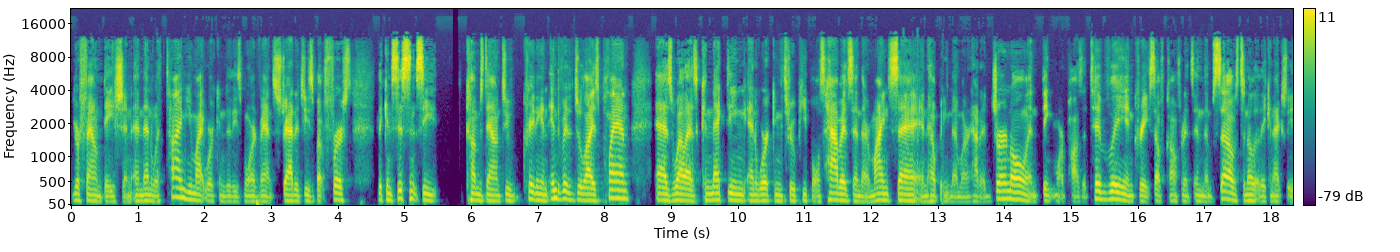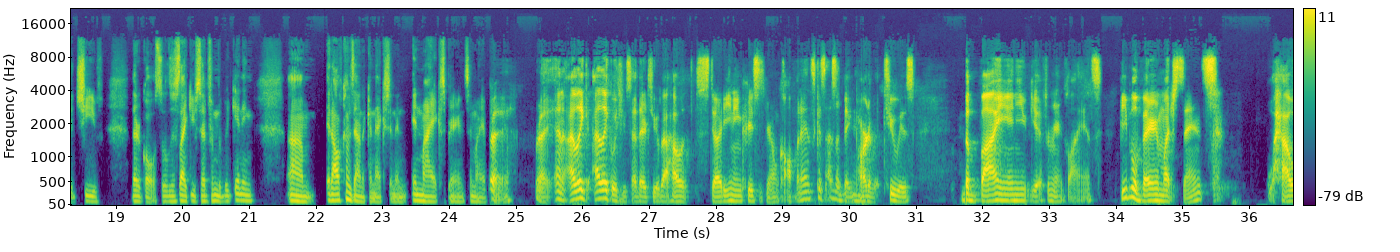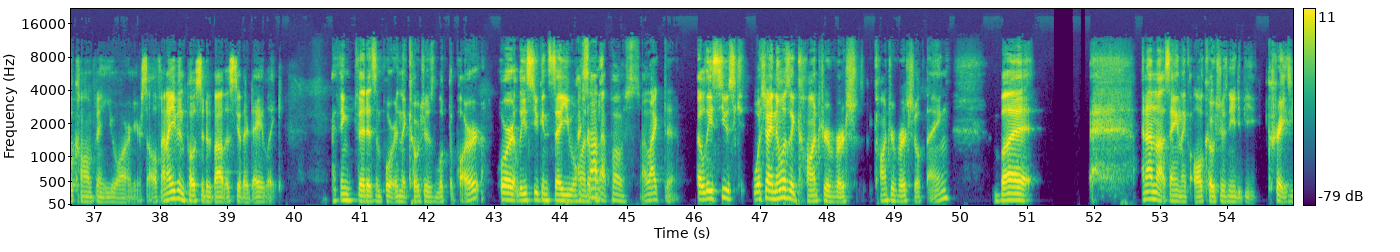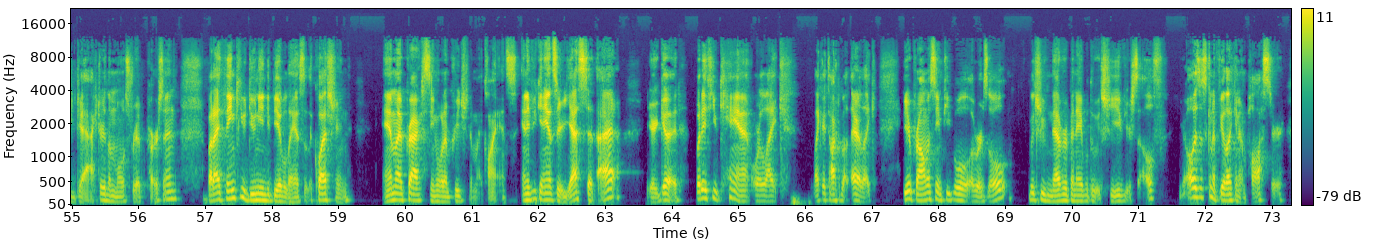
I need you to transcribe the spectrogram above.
your foundation. And then with time, you might work into these more advanced strategies. But first, the consistency comes down to creating an individualized plan as well as connecting and working through people's habits and their mindset and helping them learn how to journal and think more positively and create self-confidence in themselves to know that they can actually achieve their goals so just like you said from the beginning um, it all comes down to connection and in my experience in my opinion Right. Right. And I like I like what you said there too about how studying increases your own confidence because that's a big Mhm. part of it too is the buy-in you get from your clients. People very much sense how confident you are in yourself. And I even posted about this the other day like I think that it's important that coaches look the part or at least you can say you 100% i saw that post i liked it at least use which I know is a controversial controversial thing, but and I'm not saying like all coaches need to be crazy jacked or the most ripped person, but I think you do need to be able to answer the question, am I practicing what I'm preaching to my clients? And if you can answer yes to that, you're good. But if you can't or like like I talked about there, like if you're promising people a result which you've never been able to achieve yourself, you're always just to feel like an imposter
